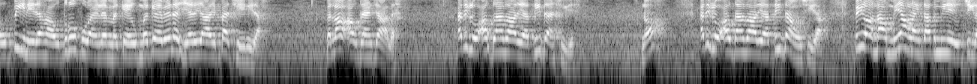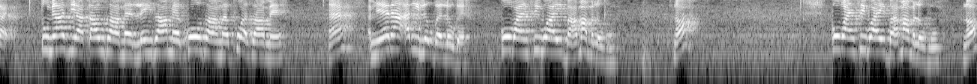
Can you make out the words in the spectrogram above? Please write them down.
ကိုပြိနေတဲ့ဟာကိုသူတို့ကိုယ်တိုင်လည်းမကယ်ဘူးမကယ်ဘဲနဲ့ရေရရာတွေပတ်ချေးနေတာဘလောက်အောက်တန်းကြလဲအဲ့ဒီလိုအောက်တန်းစားတွေကတီးတန့်ရှိတယ်နော်အဲ့ဒီလိုအောက်တန်းစားတွေကတီးတန့်ကိုရှိတာပြီးတော့နောက်မင်းအောင်လိုင်းသားသမီးတွေကိုကြည့်လိုက် သူများရှိကတောင်းစားမယ်လိန်စားမယ်ခိုးစားမယ်ဖွက်စားမယ်ဟမ်အမြဲတမ်းအဲ့ဒီလှုပ်ပဲလှုပ်တယ်ကိုယ်ပိုင်စီးပွားရေးဘာမှမလုပ်ဘူးနော်ကိုယ်ပိုင်စီးပွားရေးဘာမှမလုပ်ဘူးနော်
